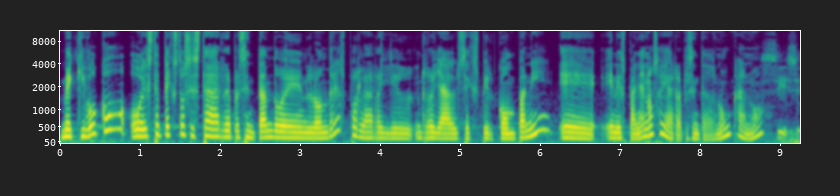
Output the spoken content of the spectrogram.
¿Me equivoco o este texto se está representando en Londres por la Royal Shakespeare Company? Eh, en España no se había representado nunca, ¿no? Sí, se,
